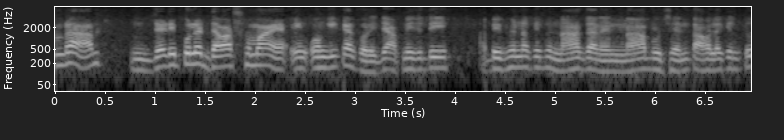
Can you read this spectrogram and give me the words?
আমরা রেডি পুলেট দেওয়ার সময় অঙ্গীকার করি যে আপনি যদি বিভিন্ন কিছু না জানেন, না বুঝেন, তাহলে কিন্তু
